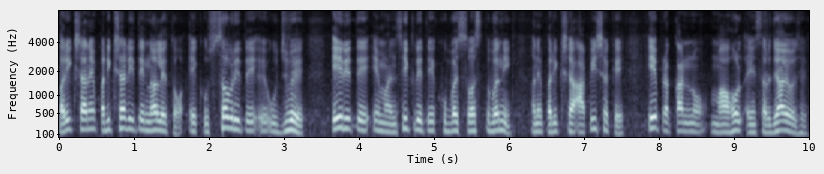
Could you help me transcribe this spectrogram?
પરીક્ષાને પરીક્ષા રીતે ન લેતો, એક ઉત્સવ રીતે એ ઉજવે, એ રીતે એ માનસિક રીતે ખૂબ જ સ્વસ્થ બની અને પરીક્ષા આપી શકે, એ પ્રકારનો માહોલ અહીં સર્જાયો છે.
